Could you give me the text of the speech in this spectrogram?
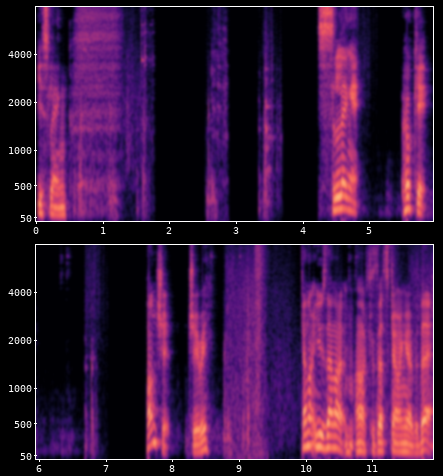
your sling. Sling it. Hook it. Punch it, Chewie. Cannot use that item. Ah, because that's going over there.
